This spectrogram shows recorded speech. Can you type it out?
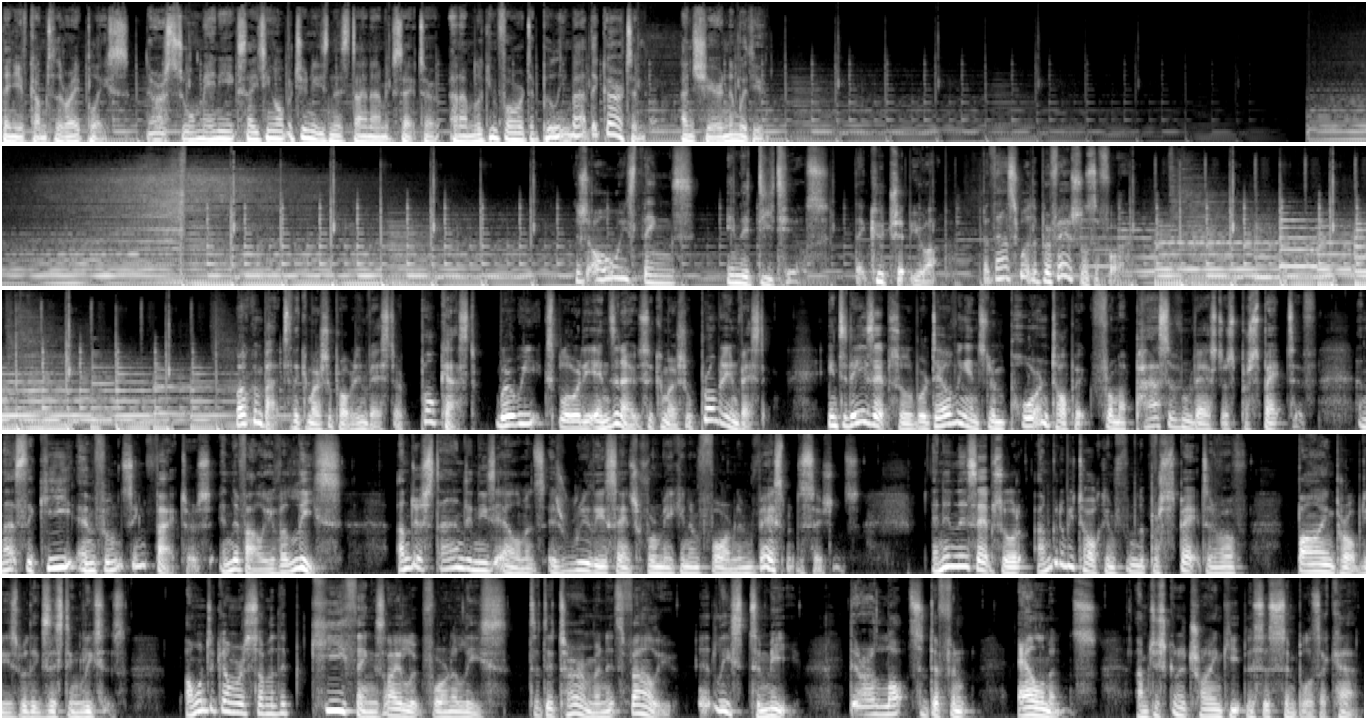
then you've come to the right place. There are so many exciting opportunities in this dynamic sector, and I'm looking forward to pulling back the curtain and sharing them with you. There's always things in the details that could trip you up, but that's what the professionals are for. Welcome back to the Commercial Property Investor podcast, where we explore the ins and outs of commercial property investing. In today's episode, we're delving into an important topic from a passive investor's perspective, and that's the key influencing factors in the value of a lease. Understanding these elements is really essential for making informed investment decisions. And in this episode, I'm going to be talking from the perspective of buying properties with existing leases. I want to cover some of the key things I look for in a lease to determine its value, at least to me. There are lots of different elements. I'm just going to try and keep this as simple as I can.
